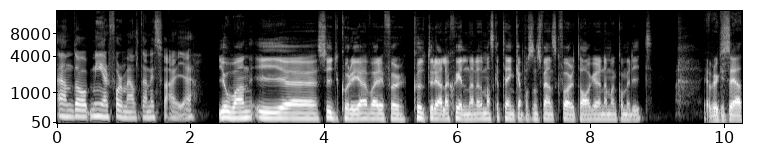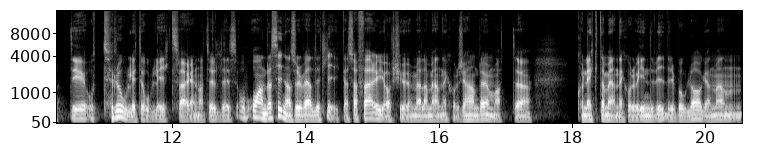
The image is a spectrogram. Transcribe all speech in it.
Ändå mer formellt än i Sverige. Johan, i eh, Sydkorea, vad är det för kulturella skillnader man ska tänka på som svensk företagare när man kommer dit? Jag brukar säga att det är otroligt olikt Sverige naturligtvis. Och, å andra sidan så är det väldigt likt. Alltså affärer görs ju mellan människor så det handlar ju om att eh, connecta människor och individer i bolagen. Men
